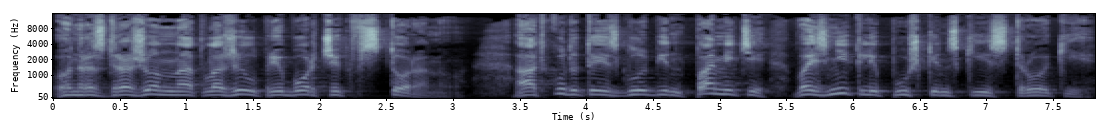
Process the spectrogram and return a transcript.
Он раздраженно отложил приборчик в сторону а откуда-то из глубин памяти возникли пушкинские строки.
